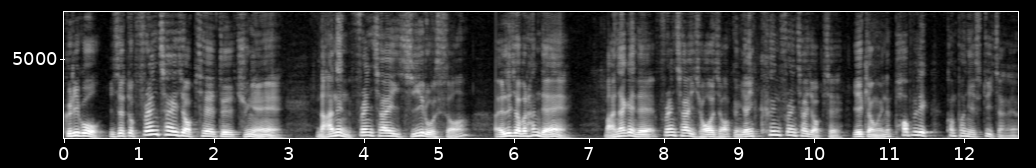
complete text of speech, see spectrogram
그리고 이제 또 프랜차이즈 업체들 중에 나는 프랜차이즈로서 엘리저블 한데 만약에 내 프랜차이저죠. 굉장히 큰 프랜차이즈 업체일 경우에는 퍼블릭 컴퍼니일 수도 있잖아요.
